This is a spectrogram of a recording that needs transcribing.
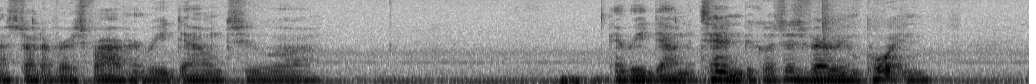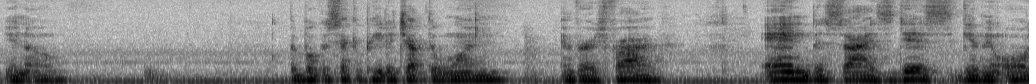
I'll start at verse five and read down to uh, and read down to ten because it's very important. You know. The book of Second Peter, chapter one, and verse five, and besides this, giving all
